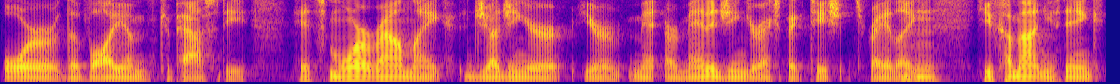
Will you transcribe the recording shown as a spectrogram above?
or the volume capacity. It's more around like judging your your or managing your expectations, right? Like mm-hmm. you come out and you think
